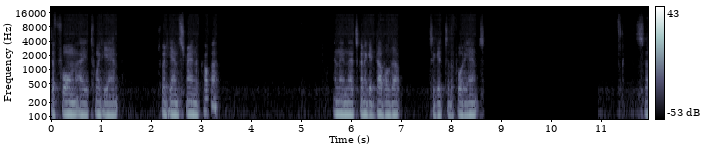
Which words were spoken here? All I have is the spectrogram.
to form a 20 amp 20 amp strand of copper and then that's going to get doubled up to get to the 40 amps. So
